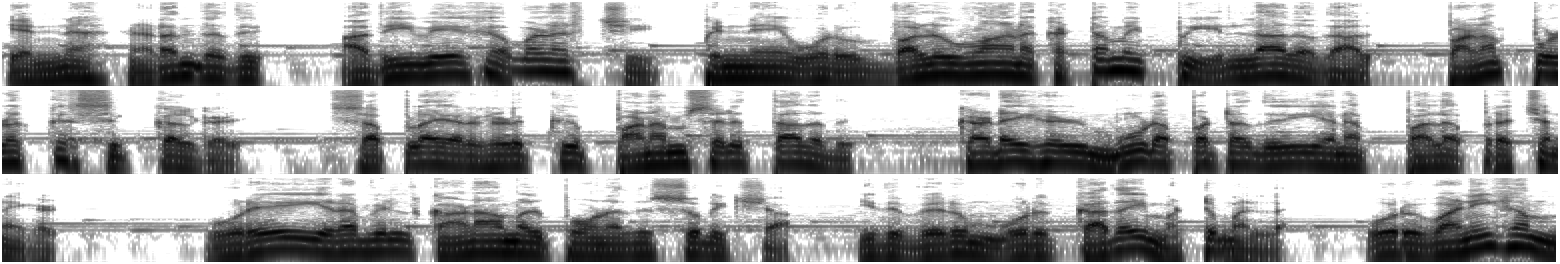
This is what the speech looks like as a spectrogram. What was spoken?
என்ன நடந்தது? அதிவேக வளர்ச்சி. பின்னே ஒரு வலுவான கட்டமைப்பு இல்லாததால் பணப்புழக்க சிக்கல்கள் சப்ளையர்களுக்கு பணம் செலுத்தாதது கடைகள் மூடப்பட்டது என பல பிரச்சனைகள். ஒரே இரவில் காணாமல் போனது சுபிக்ஷா. இது வெறும் ஒரு கதை மட்டுமல்ல. ஒரு வணிகம்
